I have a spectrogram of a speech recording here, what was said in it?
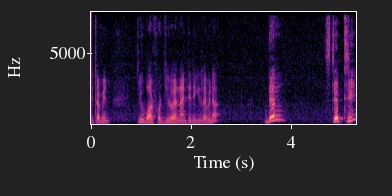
determined q bar for 0 and 90 degree lamina. Then step 3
